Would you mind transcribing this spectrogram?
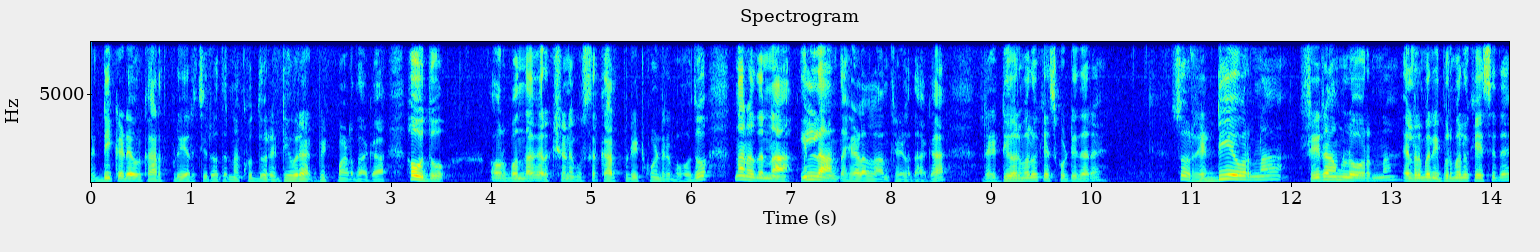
ರೆಡ್ಡಿ ಕಡೆಯವರು ಕಾರ್ಪುಡಿ ಎರಚಿರೋದನ್ನು ಖುದ್ದು ರೆಡ್ಡಿಯವರೇ ಅಡ್ಮಿಟ್ ಮಾಡಿದಾಗ, ಹೌದು, ಅವ್ರು ಬಂದಾಗ ರಕ್ಷಣೆಗೋಸ್ಕರ ಕಾರ್ಪುಡಿ ಇಟ್ಕೊಂಡಿರಬಹುದು. ನಾನು ಅದನ್ನು ಇಲ್ಲ ಅಂತ ಹೇಳಲ್ಲ ಅಂತ ಹೇಳಿದಾಗ ರೆಡ್ಡಿಯವ್ರ ಮೇಲೂ ಕೇಸ್ ಕೊಟ್ಟಿದ್ದಾರೆ. ಸೊ ರೆಡ್ಡಿಯವ್ರನ್ನ ಶ್ರೀರಾಮುಲು ಅವ್ರನ್ನ ಎಲ್ಲರ ಮೇಲೆ ಇಬ್ಬರ ಮೇಲೂ ಕೇಸಿದೆ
